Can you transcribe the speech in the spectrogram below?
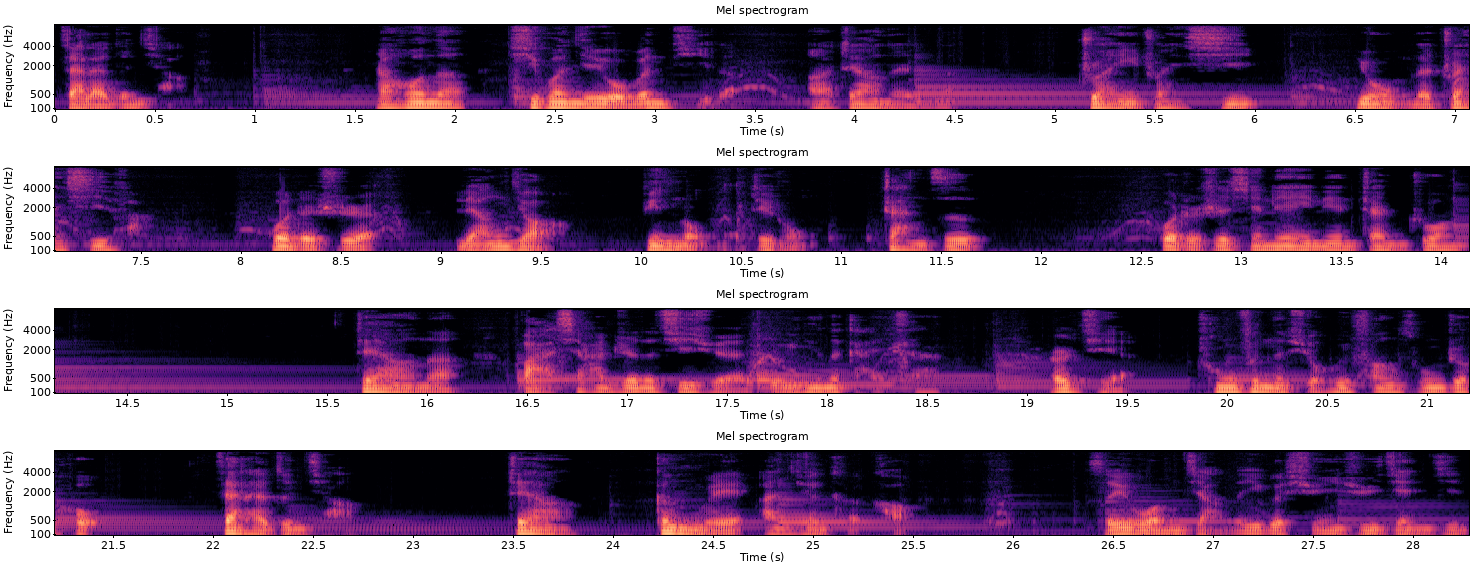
再来蹲墙。然后呢，膝关节有问题的啊，这样的人呢，转一转膝。用我们的转膝法，或者是两脚并拢的这种站姿，或者是先练一练站桩，这样呢，把下肢的气血有一定的改善，而且充分的学会放松之后，再来蹲墙，这样更为安全可靠。所以我们讲的一个循序渐进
